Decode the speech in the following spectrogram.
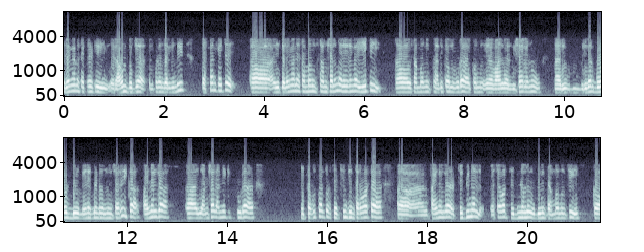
తెలంగాణ సెక్రటరీ రాహుల్ బుజ్జా తెలపడం జరిగింది. ప్రస్తుతానికైతే ఈ తెలంగాణకు సంబంధించిన అంశాలను అదేవిధంగా ఏపీ ఆ, సంబంధించిన అధికారులు కూడా కొన్ని వారి వారి విషయాలను రివర్ బోర్డు మేనేజ్మెంట్ అందించారు. ఇక ఫైనల్గా ఈ అంశాలన్నిటికీ కూడా ఈ ప్రభుత్వాలతో చర్చించిన తర్వాత ఆ, ఫైనల్గా ట్రిబ్యునల్ పెషావర్ ట్రిబ్యునల్ దీనికి సంబంధించి ఒక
